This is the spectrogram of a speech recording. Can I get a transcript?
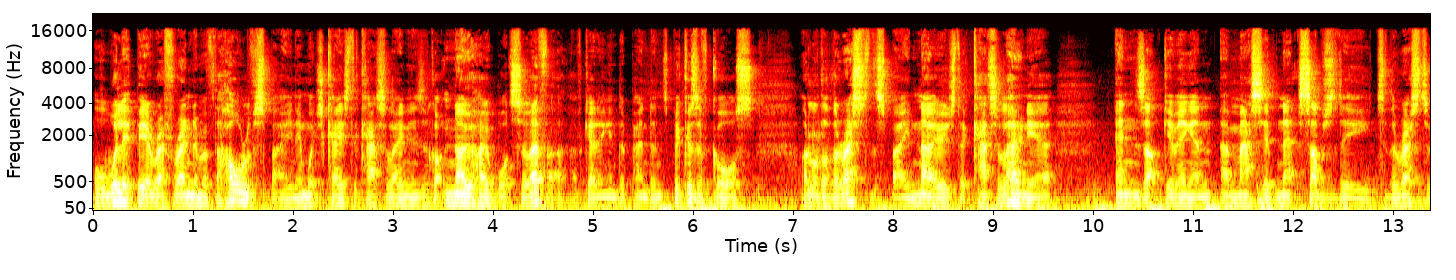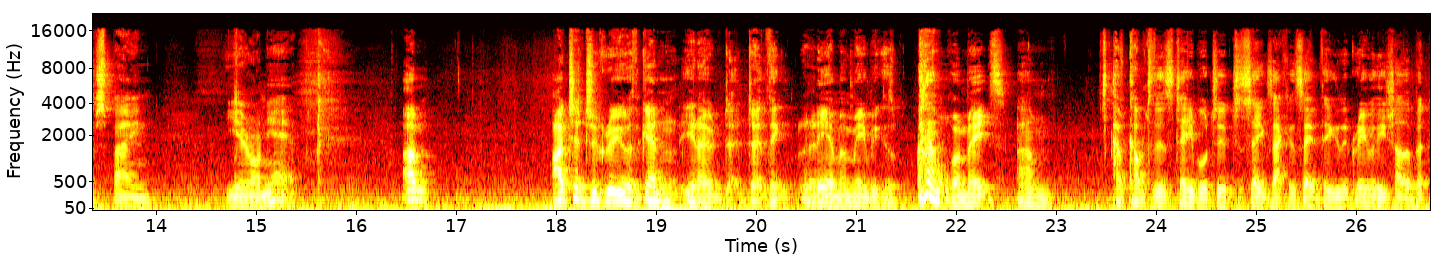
Or will it be a referendum of the whole of Spain, in which case the Catalonians have got no hope whatsoever of getting independence, because, of course, a lot of the rest of Spain knows that Catalonia ends up giving an, a massive net subsidy to the rest of Spain year on year. Um, I tend to agree with again. You know, don't think Liam and me because we're mates um, have come to this table to, to say exactly the same thing and agree with each other. But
